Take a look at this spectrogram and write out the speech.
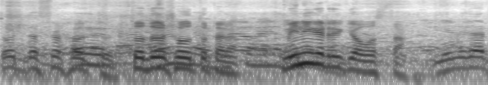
চোদ্দোশো সত্তর। চোদ্দোশো সত্তর টাকা। মিনিকেটের কি অবস্থা? মিনিকেট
